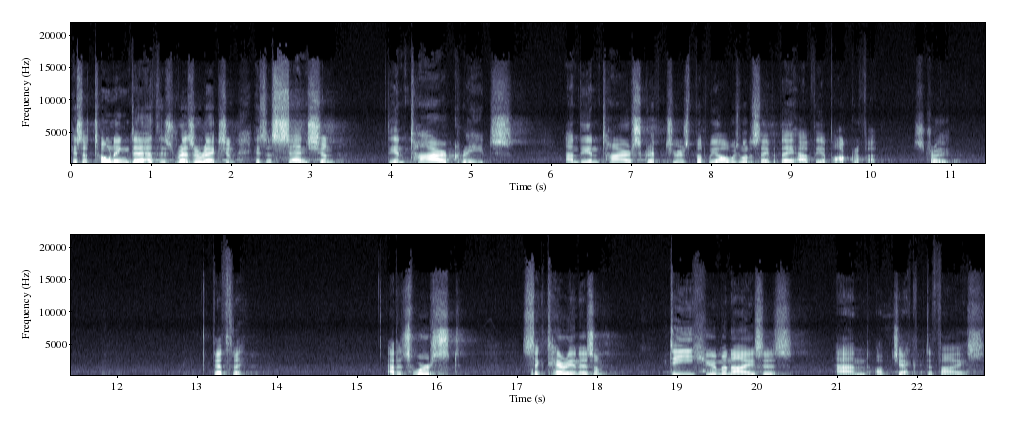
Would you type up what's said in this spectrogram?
his atoning death, his resurrection, his ascension, the entire creeds and the entire scriptures. But we always want to say, but they have the Apocrypha. It's true. Fifthly, at its worst, sectarianism dehumanizes and objectifies.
